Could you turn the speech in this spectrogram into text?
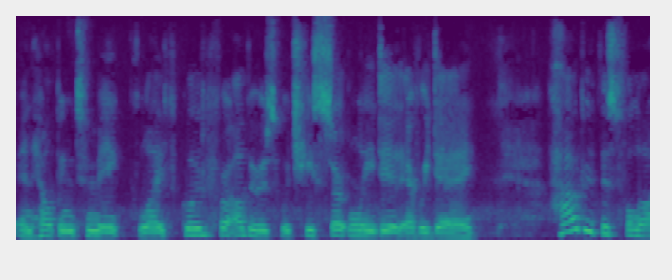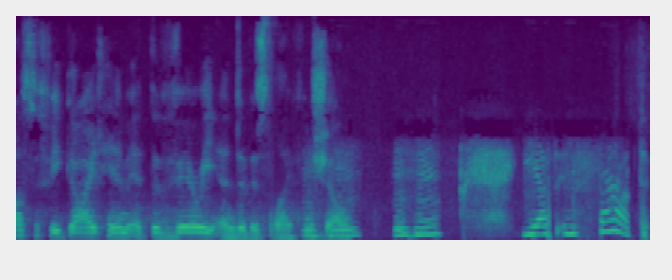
and helping to make life good for others, which he certainly did every day. How did this philosophy guide him at the very end of his life, mm-hmm. Michele? Mm-hmm. Yes, in fact,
